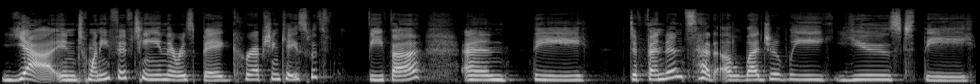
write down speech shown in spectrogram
Yeah. In 2015, there was big corruption case with FIFA, and the defendants had allegedly used the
